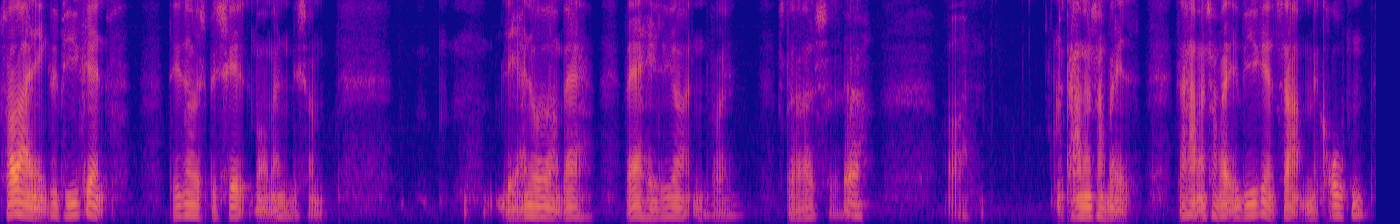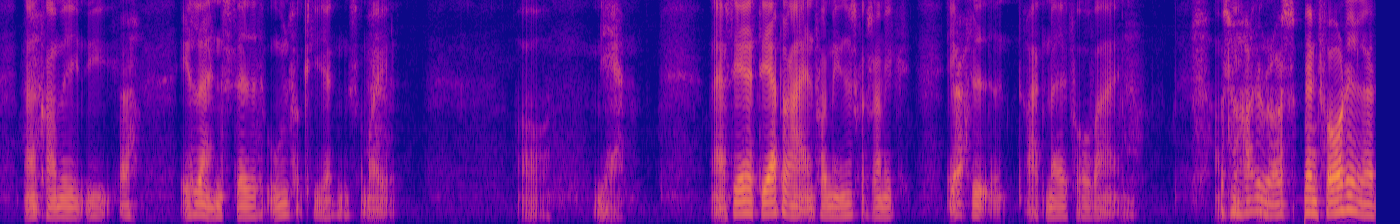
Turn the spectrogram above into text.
så er der en enkelt weekend. Det er noget specielt, hvor man ligesom lærer noget om, hvad, hvad er helligånden for en størrelse. ja. Der har man som regel, der har man som regel en weekend sammen med gruppen, man er kommet ind i Ja. et eller andet sted uden for kirken som regel. Og ja, men altså det er, det er beregnet for mennesker, som ikke, ikke Ja. ved ret meget i forvejen. Og så har det jo også den fordel, at,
